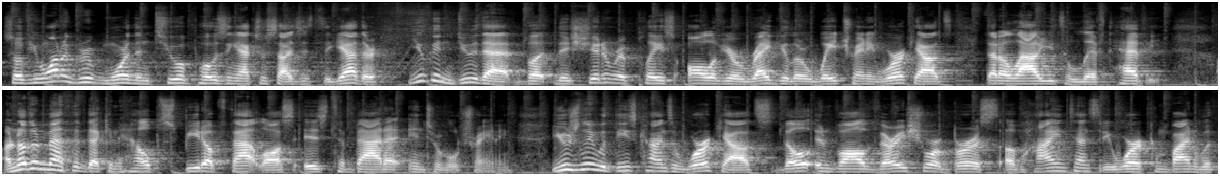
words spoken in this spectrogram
So if you want to group more than two opposing exercises together, you can do that, but this shouldn't replace all of your regular weight training workouts that allow you to lift heavy. Another method that can help speed up fat loss is Tabata interval training. Usually with these kinds of workouts, they'll involve very short bursts of high intensity work combined with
